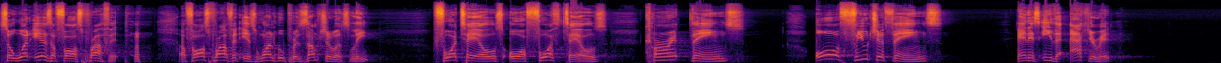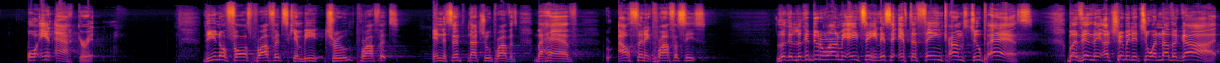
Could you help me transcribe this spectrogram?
So, what is a false prophet? a false prophet is one who presumptuously foretells or foretells current things or future things and is either accurate or inaccurate. Do you know false prophets can be true prophets? In the sense, not true prophets, but have authentic prophecies? Look at look at Deuteronomy 18. It said, if the thing comes to pass, but then they attribute it to another God.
